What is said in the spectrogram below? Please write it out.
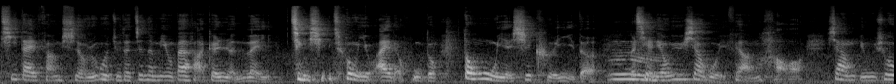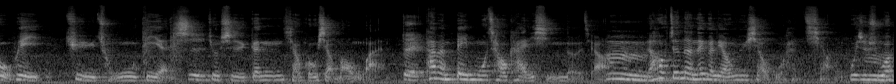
替代方式哦，如果觉得真的没有办法跟人类进行这种有爱的互动，动物也是可以的，而且疗愈效果也非常好哦。像比如说，我会去宠物店，是就是跟小狗小猫玩，对，他们被摸超开心的这样，嗯，然后真的那个疗愈效果很强，或者说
